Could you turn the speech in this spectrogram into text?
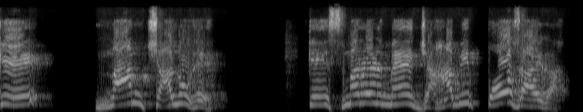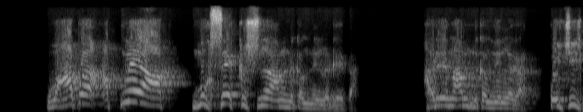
कि नाम चालू है, कि स्मरण में जहाँ भी पौज आएगा वहाँ पर अपने आप मुख से कृष्ण नाम निकलने लगेगा। हरे नाम निकलने लगा। कोई चीज़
